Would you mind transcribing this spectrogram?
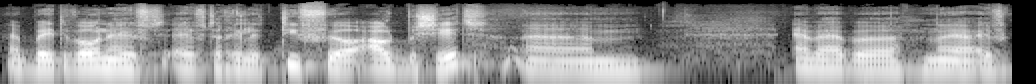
Eh, Beter Wonen heeft, heeft relatief veel oud bezit. Ehm, en we hebben, nou ja, even,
